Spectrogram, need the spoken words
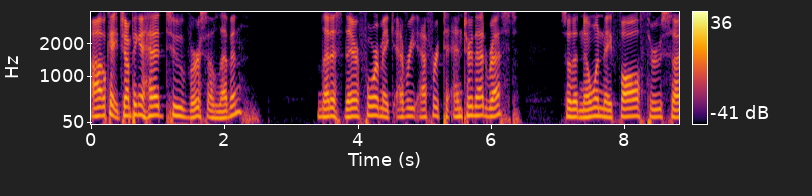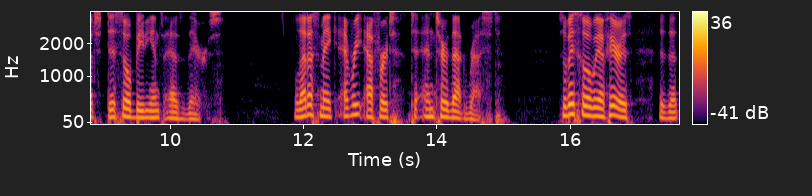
Uh, okay, jumping ahead to verse 11. Let us therefore make every effort to enter that rest, so that no one may fall through such disobedience as theirs. Let us make every effort to enter that rest. So basically, what we have here is is that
